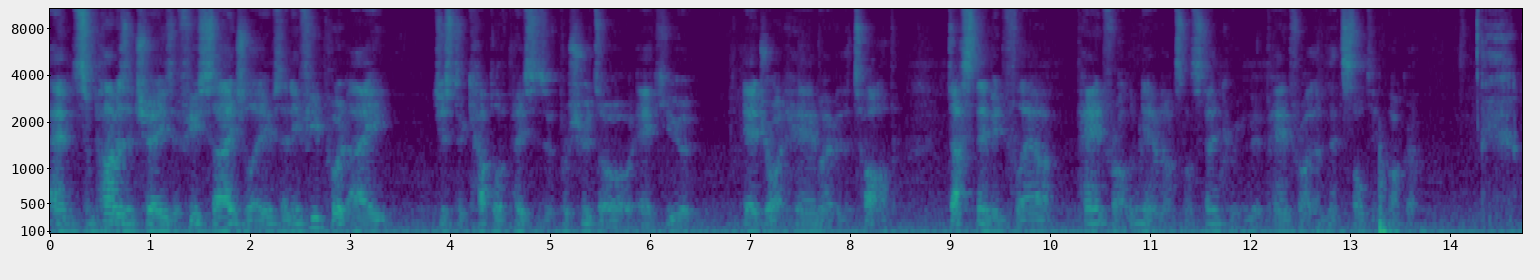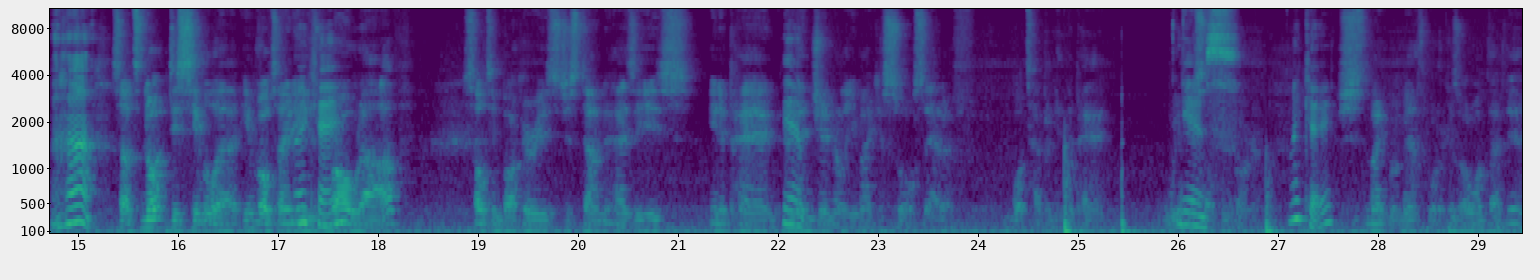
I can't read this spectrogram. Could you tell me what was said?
and some parmesan cheese, a few sage leaves, and if you put a just a couple of pieces of prosciutto or air cured, air dried ham over the top, dust them in flour, pan fry them. Now, no, it's not steam cooking, but pan fry them. That's saltimbocca. Uh huh. So it's not dissimilar. Involtini Okay. is rolled up. Saltimbocca is just done as is in a pan, Yeah. and then generally you make a sauce out of what's happened in the pan with Yes. the. Okay. Just make my mouth water because I want that now.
